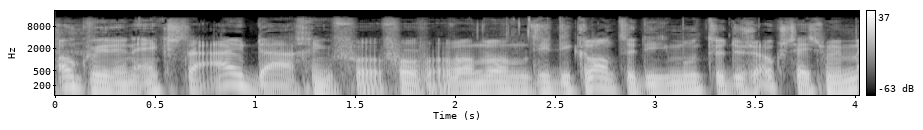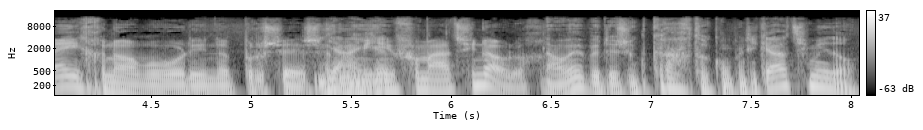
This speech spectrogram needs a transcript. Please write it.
Ook weer een extra uitdaging voor. voor want, want die, die, klanten die moeten dus ook steeds meer meegenomen worden in het proces. Hebben ja, meer informatie nodig. Nou, we hebben dus een krachtig communicatiemiddel.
